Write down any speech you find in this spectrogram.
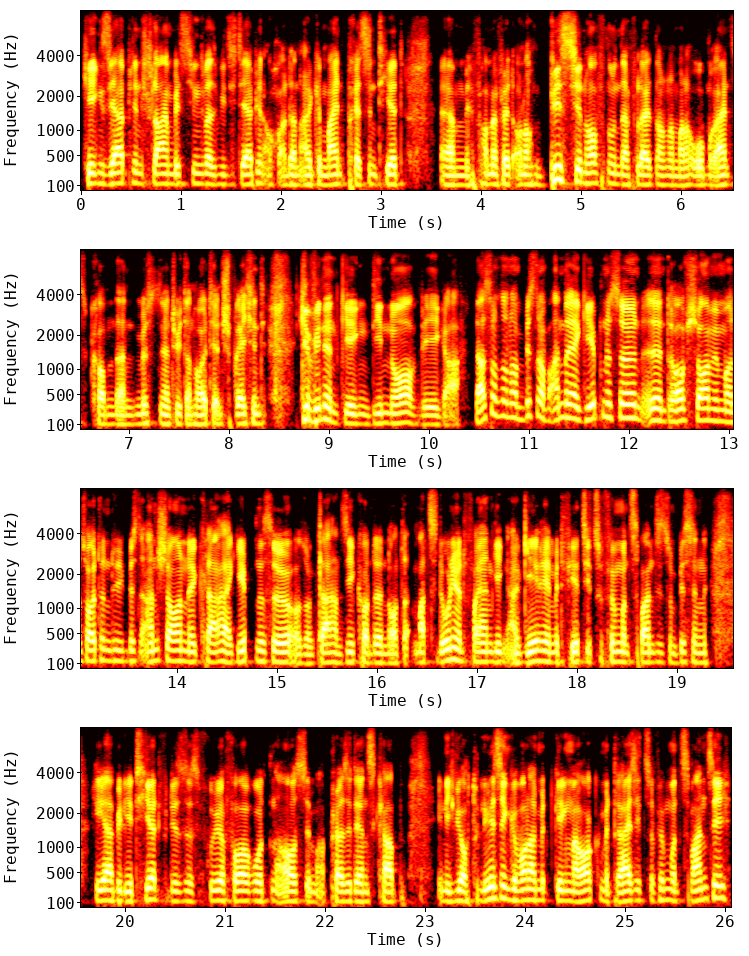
gegen Serbien schlagen, beziehungsweise wie sich Serbien auch dann allgemein präsentiert. Ähm, wir haben ja vielleicht auch noch ein bisschen Hoffnung, da vielleicht noch mal nach oben reinzukommen. Dann müssten wir natürlich dann heute entsprechend gewinnen gegen die Norweger. Lass uns noch ein bisschen auf andere Ergebnisse äh, drauf schauen, wenn wir uns heute natürlich ein bisschen anschauen. Eine klare Ergebnisse Ergebnisse. Also einen klaren Sieg konnte Nordmazedonien feiern gegen Algerien mit 40 zu 25, so ein bisschen rehabilitiert für dieses frühe Vorrunden aus im Presidents Cup. Ähnlich wie auch Tunesien gewonnen hat mit, gegen Marokko mit 30 zu 25.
